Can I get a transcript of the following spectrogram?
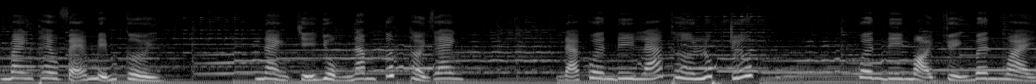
Mang theo vẻ mỉm cười. Nàng chỉ dùng năm tức thời gian. Đã quên đi lá thư lúc trước. Quên đi mọi chuyện bên ngoài.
